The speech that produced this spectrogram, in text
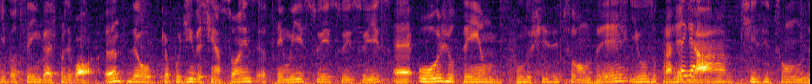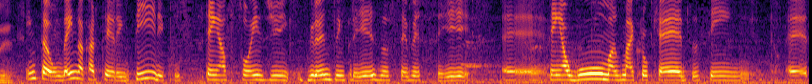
que você investe? Por exemplo, ó, antes de eu, que eu podia investir em ações, eu tenho isso, isso, isso, isso. É, hoje eu tenho um fundo XYZ e uso para redear XYZ. Então, dentro da carteira Empíricos, tem ações de grandes empresas, CVC, é, tem algumas microcaps, assim, é,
